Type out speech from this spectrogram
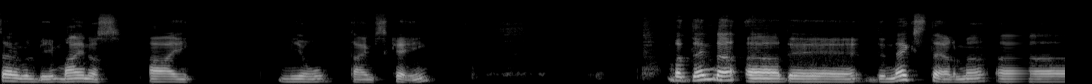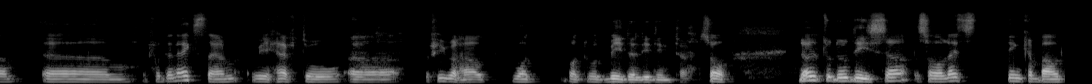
term will be minus i mu times k. But then uh, uh the, the next term, uh, um, for the next term, we have to uh, figure out what, what would be the leading term. So in order to do this, so let's think about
